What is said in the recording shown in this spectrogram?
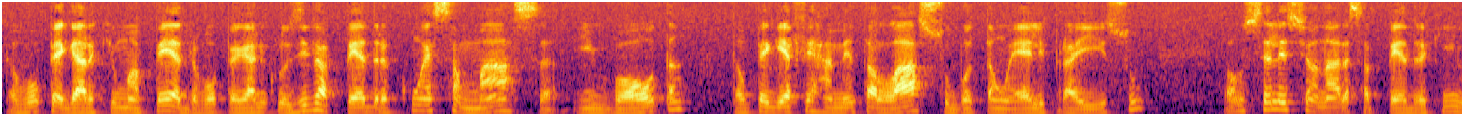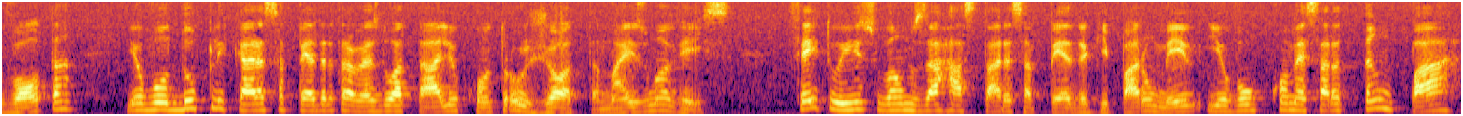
Então vou pegar aqui uma pedra, vou pegar inclusive a pedra com essa massa em volta. Então peguei a ferramenta laço, botão L para isso. Vamos selecionar essa pedra aqui em volta e eu vou duplicar essa pedra através do atalho Ctrl J mais uma vez. Feito isso, vamos arrastar essa pedra aqui para o meio e eu vou começar a tampar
